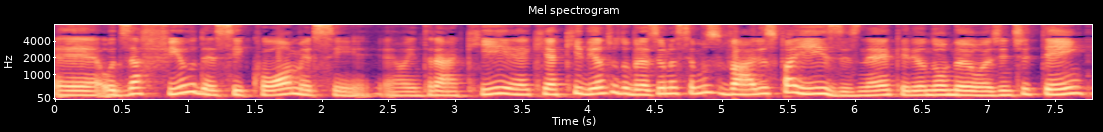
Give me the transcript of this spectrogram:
é, o desafio desse e-commerce, ao entrar aqui, é que aqui dentro do Brasil nós temos vários países, né? Querendo ou não, a gente tem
